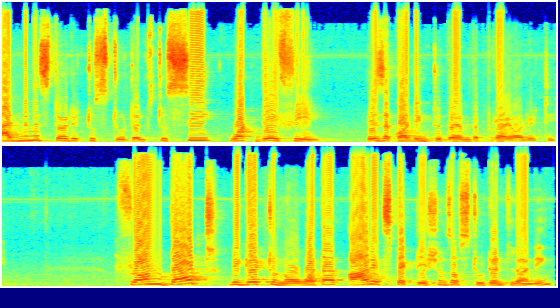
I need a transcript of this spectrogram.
administer it to students to see what they feel is according to them the priority. From that, we get to know what are our expectations of student learning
